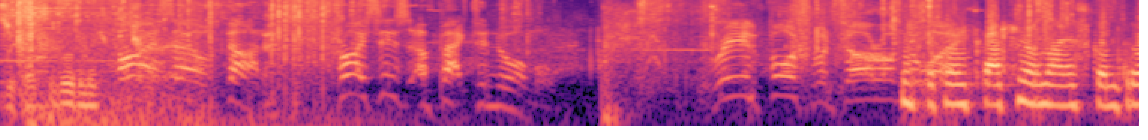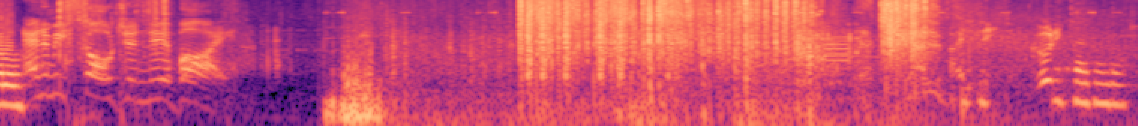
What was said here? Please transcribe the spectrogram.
Říkám si budu Prices are back to normal. Reinforcements are on the way. Enemy soldier nearby. Co je tam další?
